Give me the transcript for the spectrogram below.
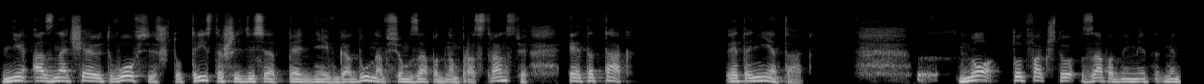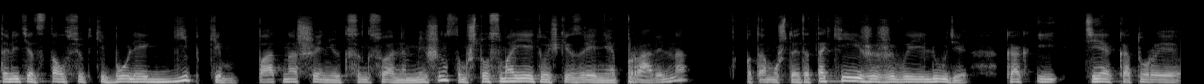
не означают вовсе, что 365 дней в году на всем западном пространстве это так. Это не так. Но тот факт, что западный менталитет стал все-таки более гибким по отношению к сексуальным меньшинствам, что с моей точки зрения правильно, потому что это такие же живые люди, как и те, которые,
